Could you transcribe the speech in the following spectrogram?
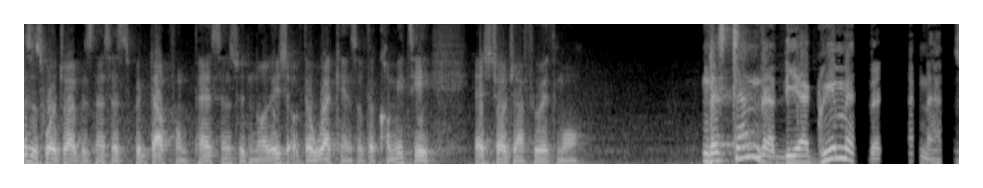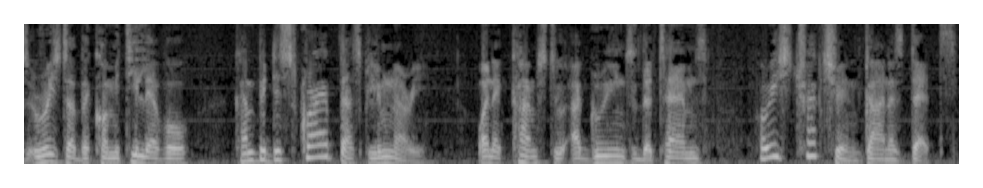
This is what Joy Business has picked up from persons with knowledge of the workings of the committee. Here's George Jaffe with more. Understand that the agreement that China has reached at the committee level can be described as preliminary when it comes to agreeing to the terms for restructuring Ghana's debts.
